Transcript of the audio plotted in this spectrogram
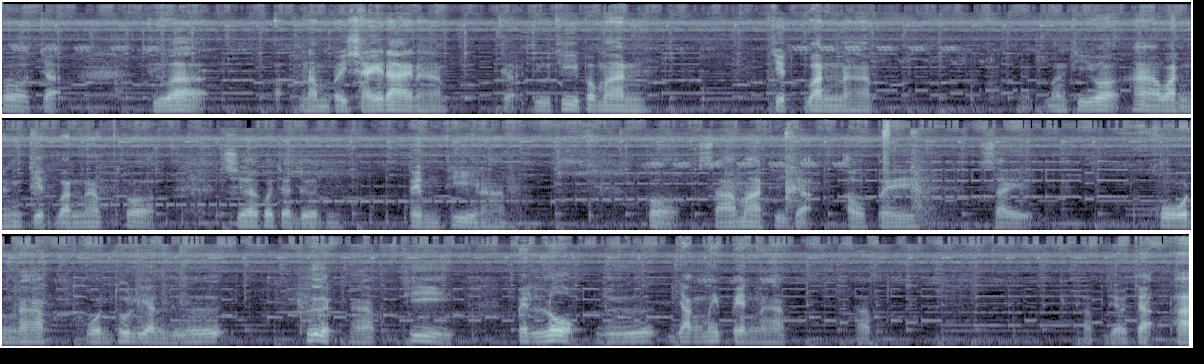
ก็จะถือว่านำไปใช้ได้นะครับ จะอยู่ที่ประมาณ 7 วันนะครับ บางทีก็5วันถึง7วันนะครับ ก็เชื้อก็จะเดินเต็มที่นะครับ ก็สามารถที่จะเอาไปใส่โคนนะครับ โคนทุเรียนหรือพืชนะครับที่เป็นโรคหรือยังไม่เป็นนะครับครับครับเดี๋ยวจะพา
